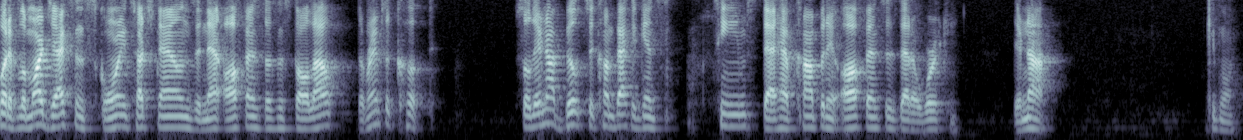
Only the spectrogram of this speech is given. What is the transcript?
But if Lamar Jackson's scoring touchdowns and that offense doesn't stall out, the Rams are cooked. So they're not built to come back against teams that have competent offenses that are working. They're not. Keep going.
